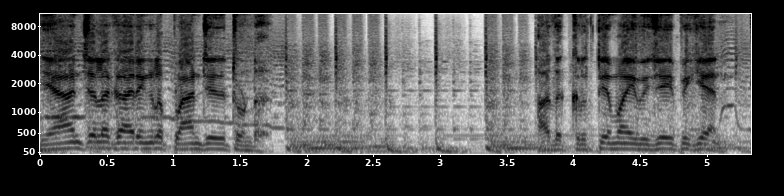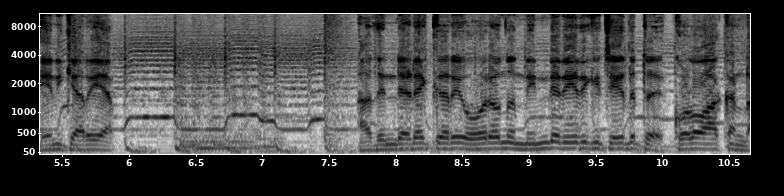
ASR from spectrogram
ഞാൻ ചില കാര്യങ്ങൾ പ്ലാൻ ചെയ്തിട്ടുണ്ട്. അത് കൃത്യമായി വിജയിപ്പിക്കാൻ എനിക്കറിയാം. അതിന്റെ ഇടയിൽ കയറി ഓരോന്ന് നിന്റെ രീതിക്ക് ചെയ്തിട്ട് കുളമാക്കണ്ട.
